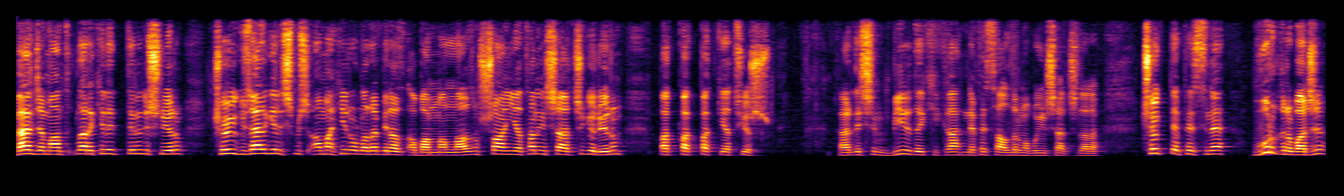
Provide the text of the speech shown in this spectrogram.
Bence mantıklı hareket ettiğini düşünüyorum. Köy güzel gelişmiş ama hero'lara biraz abanman lazım. Şu an yatan inşaatçı görüyorum. Bak bak bak yatıyor. Kardeşim bir dakika nefes aldırma bu inşaatçılara. Çök tepesine vur gırbacı,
